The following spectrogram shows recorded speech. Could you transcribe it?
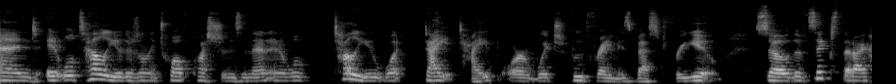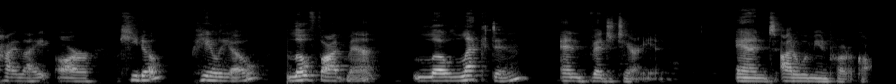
and it will tell you there's only 12 questions in that and it will tell you what diet type or which food frame is best for you. So the six that I highlight are keto, paleo, low FODMAP, low lectin, and vegetarian, and autoimmune protocol.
